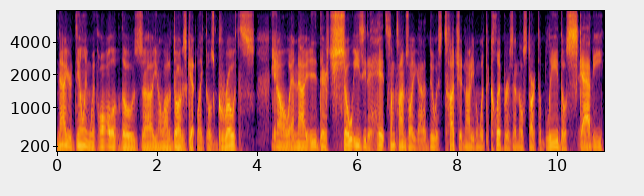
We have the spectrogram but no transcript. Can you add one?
now you're dealing with all of those. Uh, you know, a lot of dogs get like those growths. You know, and now they're so easy to hit. Sometimes all you got to do is touch it, not even with the clippers, and they'll start to bleed. Those scabby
